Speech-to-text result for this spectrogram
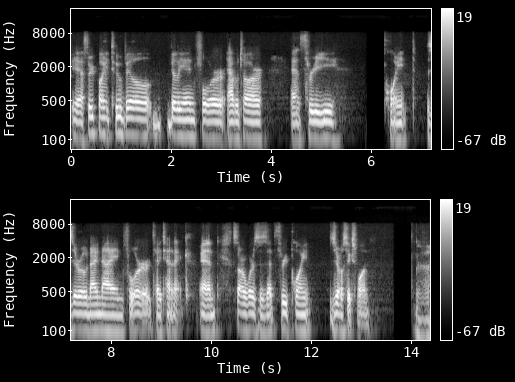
yeah, three point two bill billion for Avatar, and three point zero nine nine for Titanic, and Star Wars is at three point zero six one. Uh,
